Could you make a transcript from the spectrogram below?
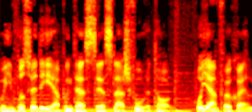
Gå in på swedea.se företag och jämför själv.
